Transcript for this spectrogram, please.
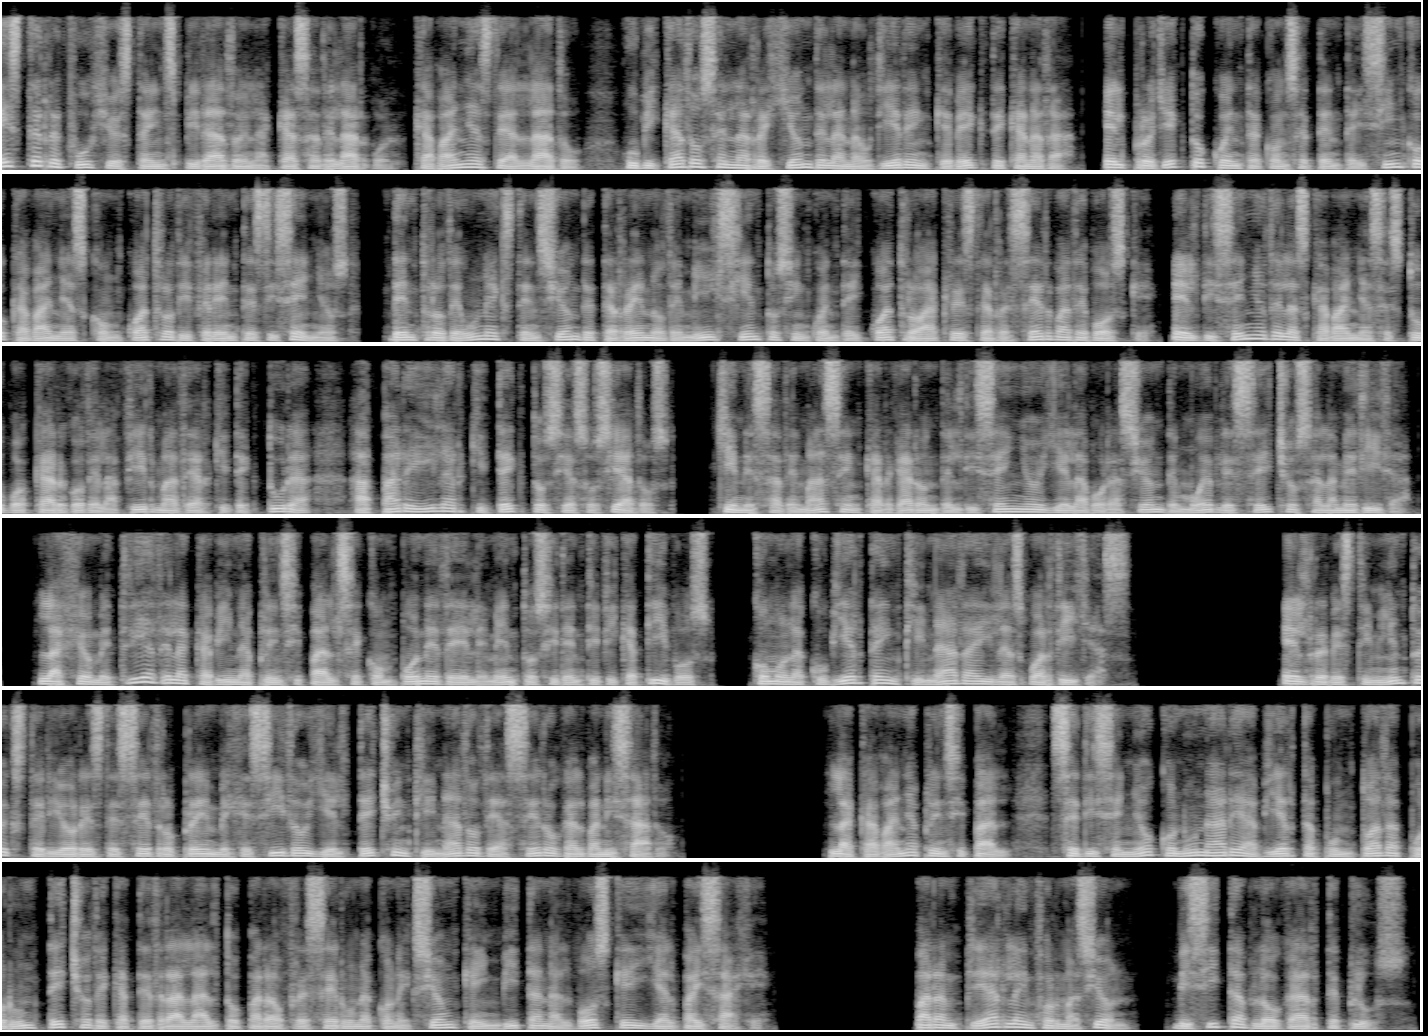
Este refugio está inspirado en la Casa del Árbol, Cabañas de Al lado, ubicados en la región de la Naudiere en Quebec de Canadá. El proyecto cuenta con 75 cabañas con cuatro diferentes diseños, dentro de una extensión de terreno de 1.154 acres de reserva de bosque. El diseño de las cabañas estuvo a cargo de la firma de arquitectura Apareil Arquitectos y Asociados, quienes además se encargaron del diseño y elaboración de muebles hechos a la medida. La geometría de la cabina principal se compone de elementos identificativos, como la cubierta inclinada y las guardillas. El revestimiento exterior es de cedro preenvejecido y el techo inclinado de acero galvanizado. La cabaña principal se diseñó con un área abierta puntuada por un techo de catedral alto para ofrecer una conexión que invitan al bosque y al paisaje. Para ampliar la información, visita Blog Arte Plus.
